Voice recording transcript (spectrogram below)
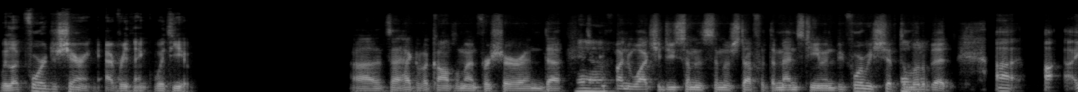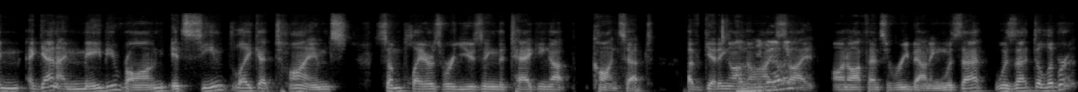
We look forward to sharing everything with you. Uh, it's a heck of a compliment for sure, and uh, yeah. it's fun to watch you do some of the similar stuff with the men's team. And before we shift a little bit, uh, I, again, I may be wrong. It seemed like at times some players were using the tagging up concept of getting on, on the high side on offensive rebounding. Was that was that deliberate?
